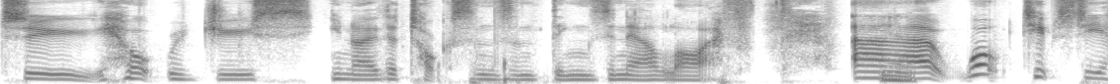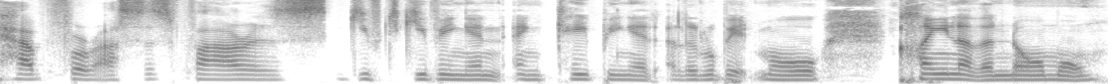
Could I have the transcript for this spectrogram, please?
to help reduce, you know, the toxins and things in our life. Uh, yeah. What tips do you have for us as far as gift giving and, and keeping it a little bit more cleaner than normal?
